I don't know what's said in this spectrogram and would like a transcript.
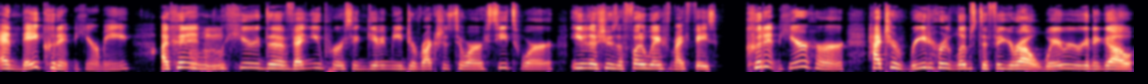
and they couldn't hear me. I couldn't Mhm. hear the venue person giving me directions to where our seats were, even though she was a foot away from my face. Couldn't hear her, had to read her lips to figure out where we were gonna go.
